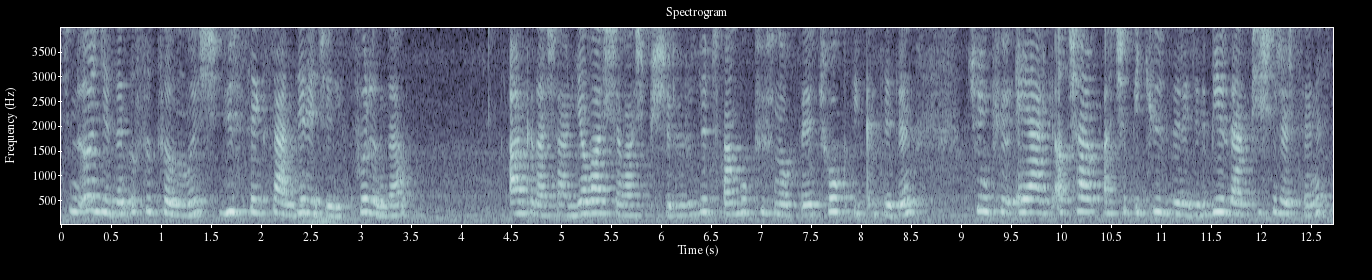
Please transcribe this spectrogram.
Şimdi önceden ısıtılmış 180 derecelik fırında arkadaşlar yavaş yavaş pişiriyoruz. Lütfen bu püf noktaya çok dikkat edin. Çünkü eğer açar, açıp 200 derecede birden pişirirseniz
